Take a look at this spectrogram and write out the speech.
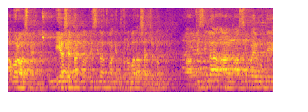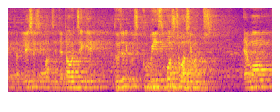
আবারও আসবেন। এই আশায় থাকব। প্রিসিলা, তোমাকে ধন্যবাদ আসার জন্য। প্রিসিলা আর আসিফ ভাইয়ের মধ্যে একটা রিলেশনশিপ আছে, যেটা হচ্ছে গিয়ে দুজনই খুব- খুবই স্পষ্টভাষী মানুষ। এবং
